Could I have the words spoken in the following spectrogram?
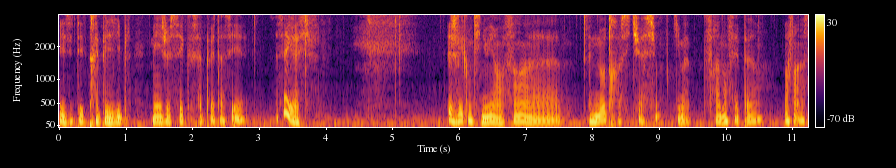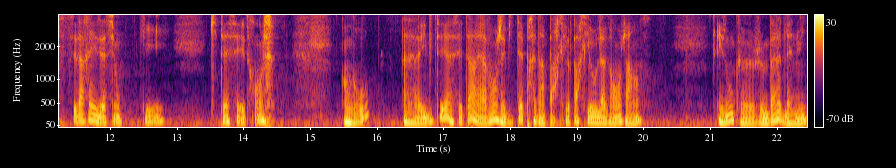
Ils étaient très paisibles. Mais je sais que ça peut être assez, assez agressif. Je vais continuer enfin euh, une autre situation qui m'a vraiment fait peur. Enfin, c'est la réalisation qui, était assez étrange. En gros, euh, il était assez tard et avant j'habitais près d'un parc, le parc Léo Lagrange à Reims. Et donc euh, je me balade la nuit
